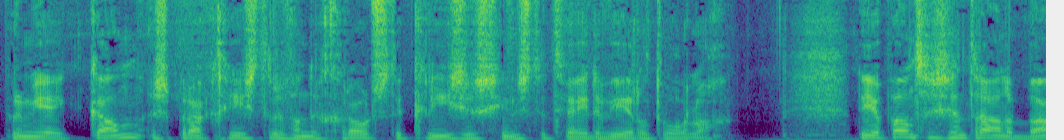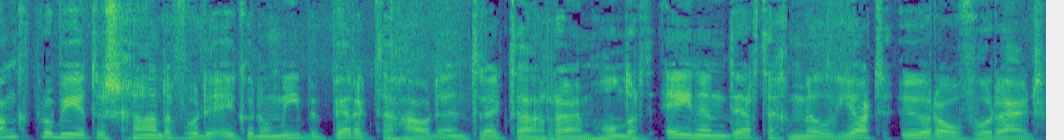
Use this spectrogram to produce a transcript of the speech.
Premier Kan sprak gisteren van de grootste crisis sinds de Tweede Wereldoorlog. De Japanse centrale bank probeert de schade voor de economie beperkt te houden... en trekt daar ruim 131 miljard euro vooruit.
